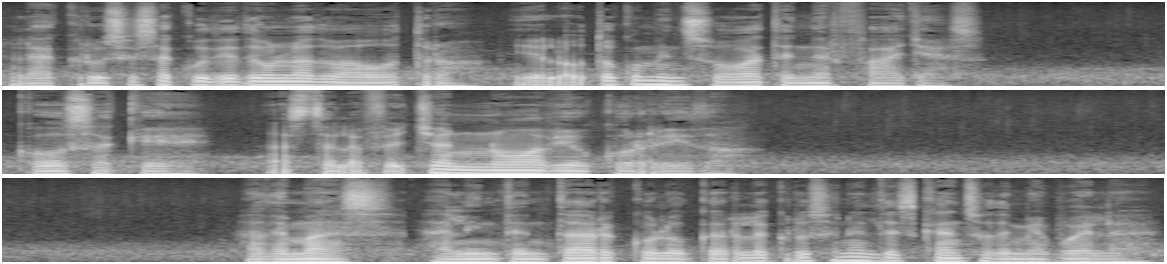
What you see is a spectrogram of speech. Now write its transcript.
la cruz se sacudió de un lado a otro y el auto comenzó a tener fallas, cosa que hasta la fecha no había ocurrido. Además, al intentar colocar la cruz en el descanso de mi abuela,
